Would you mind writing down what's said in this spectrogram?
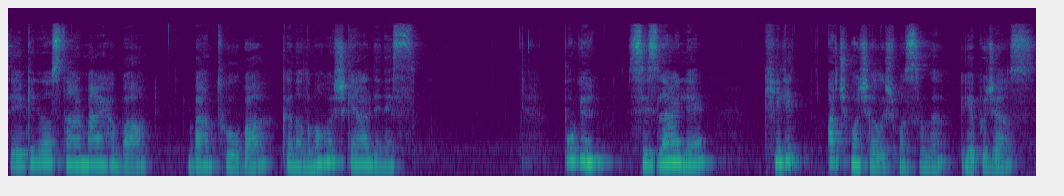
Sevgili dostlar merhaba. Ben Tuğba. Kanalıma hoş geldiniz. Bugün sizlerle kilit açma çalışmasını yapacağız.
